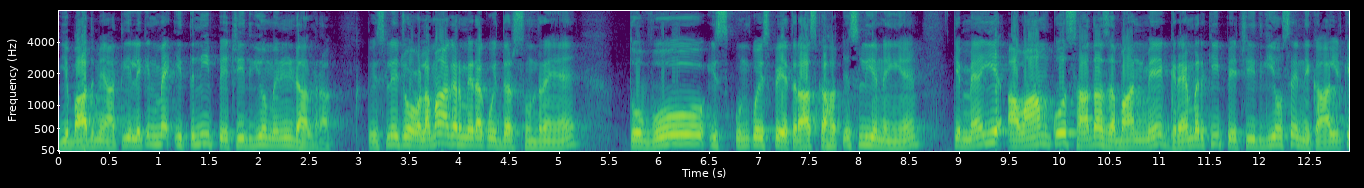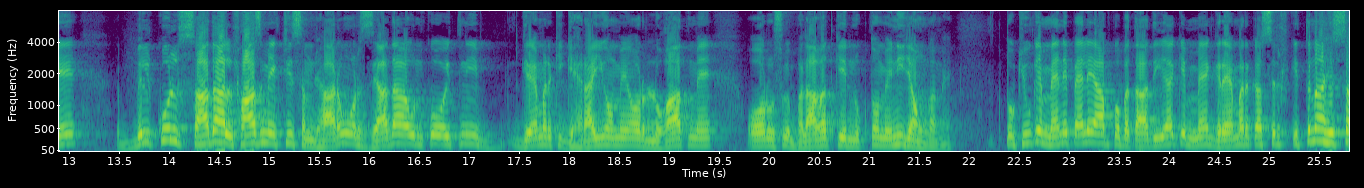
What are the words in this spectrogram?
یہ بعد میں آتی ہے، لیکن میں اتنی پیچیدگیوں میں نہیں ڈال رہا۔ تو اس لیے جو علماء اگر میرا کوئی درد سن رہے ہیں، تو وہ اس، ان کو اس پہ اعتراض کا حق اس لیے نہیں ہے کہ میں یہ عوام کو سادہ زبان میں گرامر کی پیچیدگیوں سے نکال کے بالکل سادہ الفاظ میں ایک چیز سمجھا رہا ہوں اور زیادہ ان کو اتنی گرامر کی گہرائیوں میں اور لغات میں اور اس بلاغت کے نقطوں میں نہیں جاؤں گا میں۔ تو کیونکہ میں نے پہلے آپ کو بتا دیا کہ میں گرامر کا صرف اتنا حصہ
